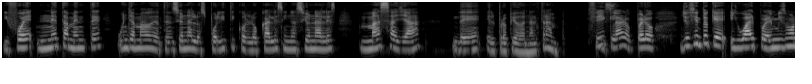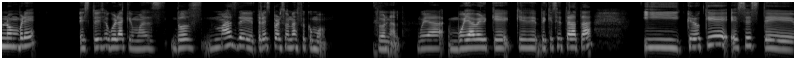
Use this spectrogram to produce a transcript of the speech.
y fue netamente un llamado de atención a los políticos locales y nacionales más allá de el propio Donald Trump. Sí, claro, pero yo siento que igual por el mismo nombre estoy segura que más, dos, más de tres personas fue como, Donald, voy a, voy a ver qué, qué, de qué se trata. Y creo que es este,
